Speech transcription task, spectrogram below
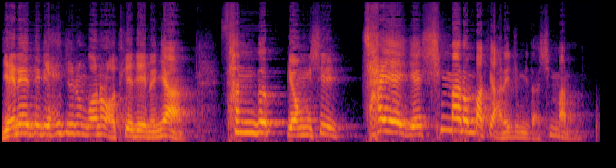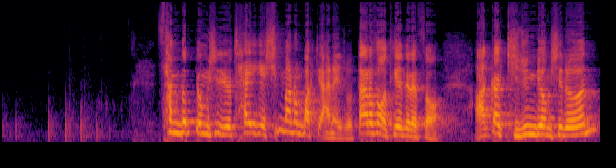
얘네들이 해주는 거는 어떻게 되느냐? 상급 병실 차액에 10만 원밖에 안 해줍니다. 10만 원. 상급 병실 차액에 10만 원밖에 안 해줘. 따라서 어떻게 되랬어? 아까 기준 병실은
